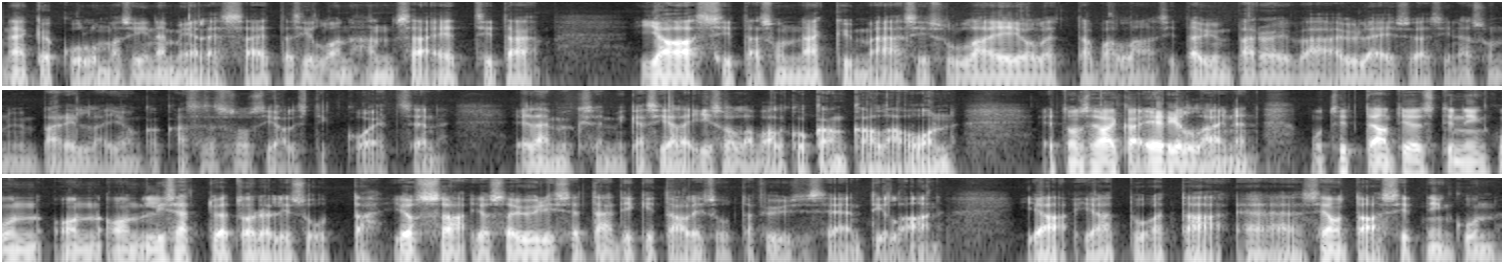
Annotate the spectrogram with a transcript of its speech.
näkökulma siinä mielessä, että silloinhan sä et sitä jaa sitä sun näkymääsi. Sulla ei ole tavallaan sitä ympäröivää yleisöä siinä sun ympärillä, jonka kanssa sä sosiaalisesti koet sen elämyksen, mikä siellä isolla valkokankalla on. Että on se aika erilainen. Mutta sitten on tietysti niin kun on, on lisättyä todellisuutta, jossa, jossa yhdistetään digitaalisuutta fyysiseen tilaan. Ja, ja tuota, se on taas sitten niin kun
